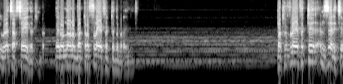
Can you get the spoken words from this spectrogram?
ഇവിടെ ചർച്ച ചെയ്തിട്ടുണ്ട്. അതിലൊന്നാണ് ബട്ടർഫ്ലൈ എഫക്ട് എന്ന് പറയുന്നത്. ബട്ടർഫ്ലൈ എഫക്ട് അനുസരിച്ച്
